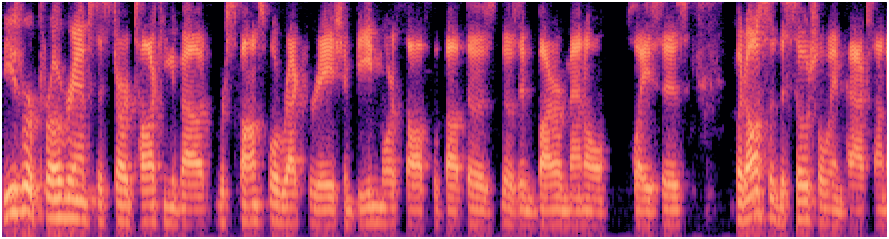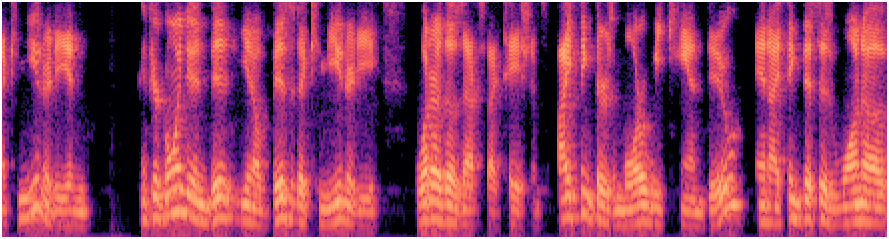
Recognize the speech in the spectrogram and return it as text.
these were programs to start talking about responsible recreation, being more thoughtful about those those environmental places, but also the social impacts on a community. And if you're going to you know visit a community, what are those expectations? I think there's more we can do, and I think this is one of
